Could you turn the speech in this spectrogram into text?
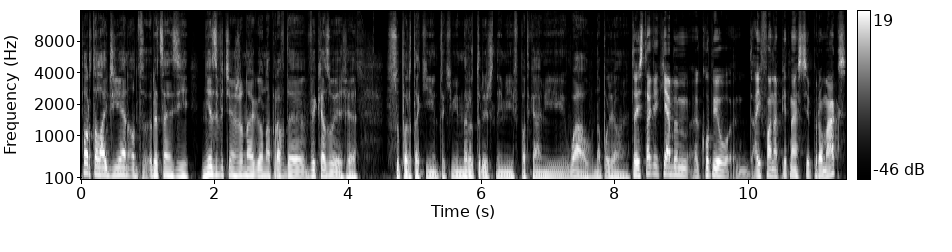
Portal IGN od recenzji niezwyciężonego naprawdę wykazuje się super taki, takimi merytorycznymi wpadkami, wow, na poziomie. To jest tak, jak ja bym kupił iPhone'a 15 Pro Max,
